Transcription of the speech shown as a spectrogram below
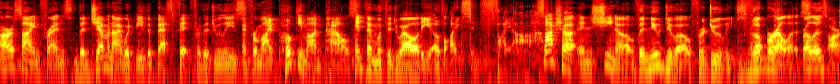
our sign friends, the Gemini would be the best fit for the dualies, and for my Pokemon pals, hit them with the duality of ice and fire. Sasha and Shino, the new duo for dualies. The Brellas. Brellas are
